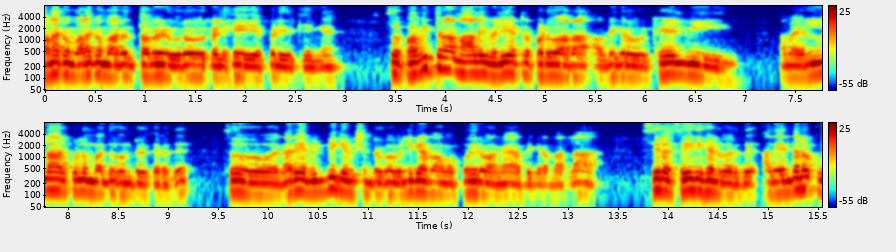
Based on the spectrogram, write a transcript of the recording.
வணக்கம் வணக்கம் அருண். தமிழ் உறவுகளே எப்படி இருக்கீங்க? ஸோ பவித்ரா நாளை வெளியேற்றப்படுவாரா அப்படிங்கிற ஒரு கேள்வி நம்ம எல்லாருக்குள்ளும் வந்து கொண்டிருக்கிறது. ஸோ நிறைய மிட்வீக் எவிஷன் இருக்கும். வெள்ளிக்கிழமை அவங்க போயிடுவாங்க அப்படிங்கிற மாதிரிலாம் சில செய்திகள் வருது. அது எந்த அளவுக்கு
